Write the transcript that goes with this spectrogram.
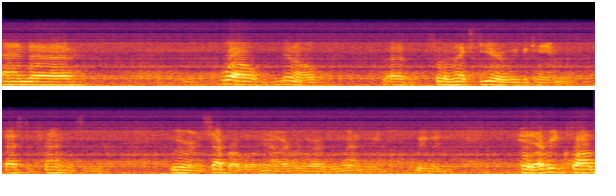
And, uh, well, you know, uh, for the next year, we became best of friends, and we were inseparable. You know, everywhere we went, we we would hit every club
